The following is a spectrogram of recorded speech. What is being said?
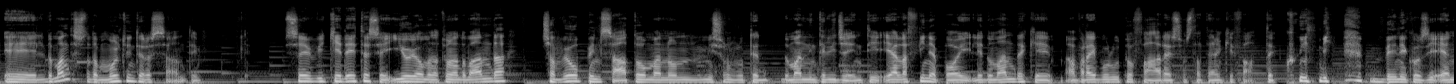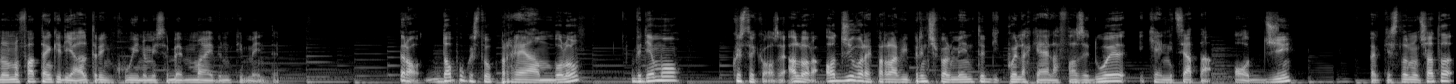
e le domande sono state molto interessanti. Se vi chiedete se io gli ho mandato una domanda, ci avevo pensato, ma non mi sono venute domande intelligenti e alla fine poi le domande che avrei voluto fare sono state anche fatte, quindi bene così e non ho fatte anche di altre in cui non mi sarebbe mai venuto in mente. Però dopo questo preambolo, vediamo queste cose. Allora, oggi vorrei parlarvi principalmente di quella che è la fase 2 che è iniziata oggi, perché è stata annunciata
